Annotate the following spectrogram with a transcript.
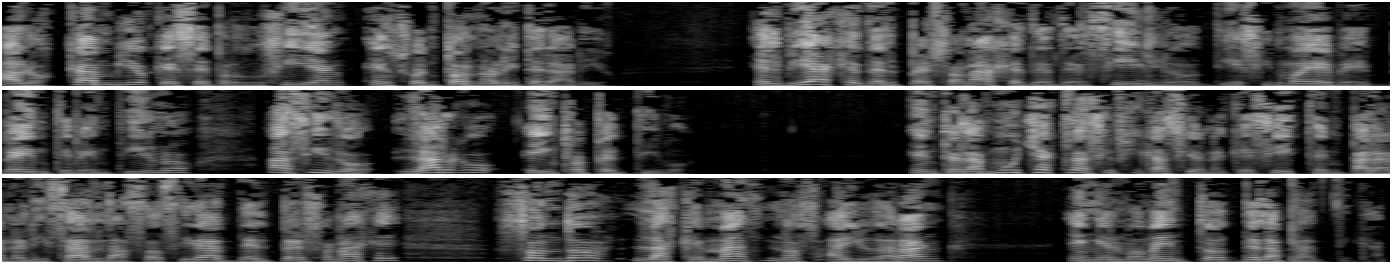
a los cambios que se producían en su entorno literario. El viaje del personaje desde el siglo XIX, XX y XXI ha sido largo e introspectivo. Entre las muchas clasificaciones que existen para analizar la sociedad del personaje, son dos las que más nos ayudarán en el momento de la práctica.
